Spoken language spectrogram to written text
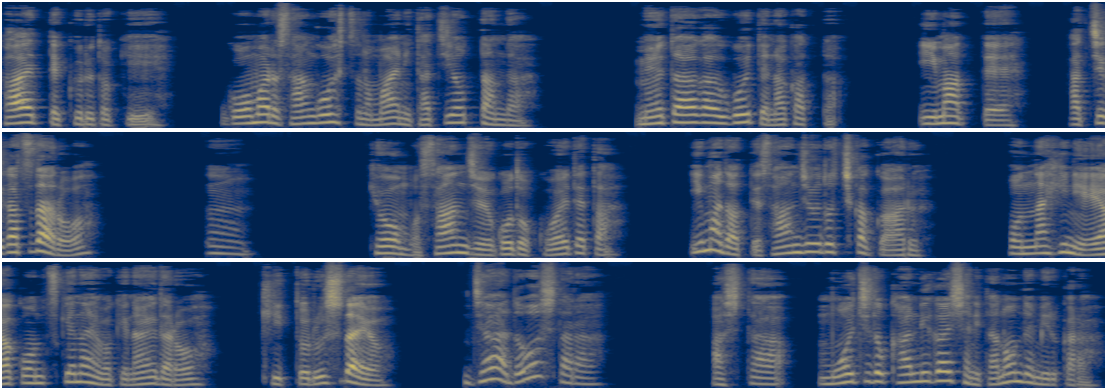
帰ってくるとき、503号室の前に立ち寄ったんだ。メーターが動いてなかった。今って、8月だろ？うん。今日も35度超えてた。今だって30度近くある。こんな日にエアコンつけないわけないだろ？きっと留守だよ。じゃあどうしたら？明日、もう一度管理会社に頼んでみるから。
